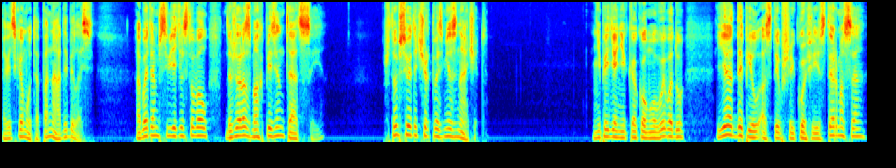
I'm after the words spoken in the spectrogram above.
А ведь кому-то понадобилось. Об этом свидетельствовал даже размах презентации. Что все это, черт возьми, значит? Не придя ни к какому выводу, я допил остывший кофе из термоса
